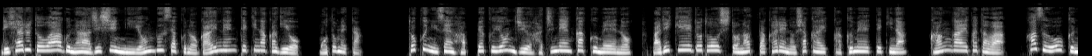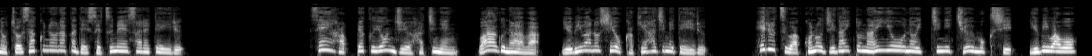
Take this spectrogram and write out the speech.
リヒャルト・ワーグナー自身に4部作の概念的な鍵を求めた。特に1848年革命のバリケード投資となった彼の社会革命的な考え方は数多くの著作の中で説明されている。1848年、ワーグナーは指輪の詩を書き始めている。ヘルツはこの時代と内容の一致に注目し、指輪を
